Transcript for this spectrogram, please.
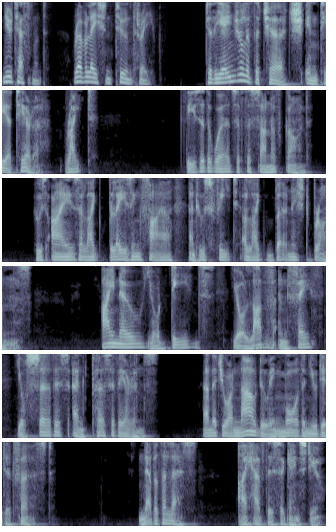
New Testament, Revelation 2 and 3. To the angel of the church in Thyatira, write, These are the words of the Son of God, whose eyes are like blazing fire and whose feet are like burnished bronze. I know your deeds, your love and faith, your service and perseverance, and that you are now doing more than you did at first. Nevertheless, I have this against you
